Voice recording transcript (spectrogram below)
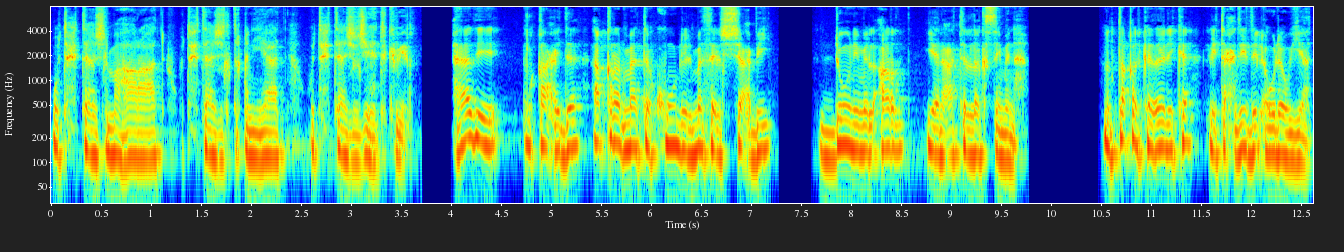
وتحتاج المهارات وتحتاج التقنيات وتحتاج الجهد كبير. هذه القاعدة أقرب ما تكون للمثل الشعبي دوني من الأرض ينعت اللقص منها. ننتقل كذلك لتحديد الأولويات.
